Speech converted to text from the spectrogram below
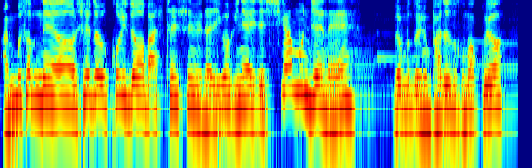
안 무섭네요. 섀도우 코리더 마스터했습니다. 이거 그냥 이제 시간 문제네. 여러분들 봐줘서 고맙고요.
